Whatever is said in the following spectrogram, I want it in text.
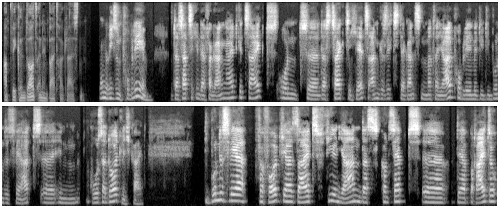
abwickeln, dort einen Beitrag leisten? Ein Riesenproblem. Das hat sich in der Vergangenheit gezeigt und äh, das zeigt sich jetzt angesichts der ganzen Materialprobleme, die die Bundeswehr hat, äh, in großer Deutlichkeit. Die Bundeswehr verfolgt ja seit vielen Jahren das Konzept äh, der Breite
